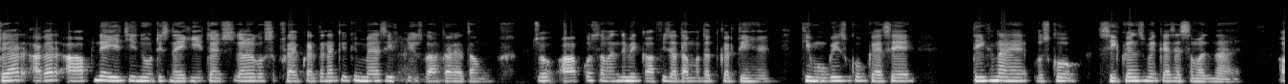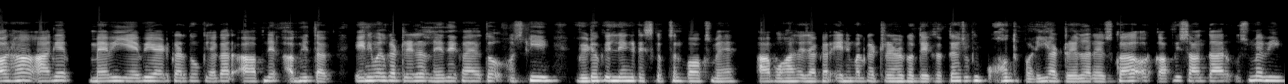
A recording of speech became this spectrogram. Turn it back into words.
तो यार, अगर आपने ये चीज़ नोटिस नहीं की तो चैनल को सब्सक्राइब कर देना, क्योंकि मैं सिर्फ़ वीडियोस लाता रहता हूँ, जो आपको समझने में काफ़ी ज़्यादा मदद करती है कि मूवीज़ को कैसे देखना है, उसको सीक्वेंस में कैसे समझना है। और हाँ आगे मैं भी ये भी ऐड कर दूँ कि अगर आपने अभी तक एनिमल का ट्रेलर नहीं देखा है तो उसकी वीडियो की लिंक डिस्क्रिप्शन बॉक्स में है। आप वहाँ से जाकर एनिमल का ट्रेलर को देख सकते हैं, जो कि बहुत बढ़िया ट्रेलर है उसका और काफ़ी शानदार, उसमें भी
